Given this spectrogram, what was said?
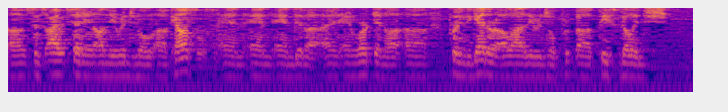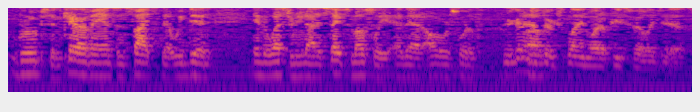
Uh, since I sat in on the original uh, councils and and and did a, and, and worked in uh, uh, putting together a lot of the original uh, Peace Village groups and caravans and sites that we did in the western United States mostly, and that all were sort of You're going to have Um, to explain what a peace village is.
